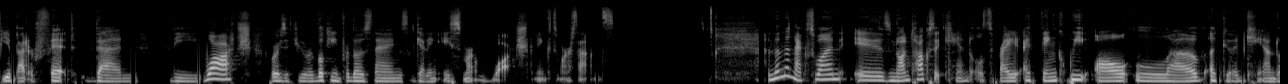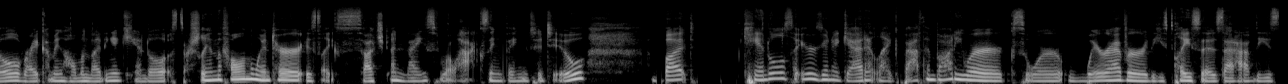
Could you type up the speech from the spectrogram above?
be a better fit than the watch. Whereas if you're looking for those things, getting a smart watch makes more sense. And then the next one is non toxic candles, right? I think we all love a good candle, right? Coming home and lighting a candle, especially in the fall and winter, is like such a nice, relaxing thing to do. But candles that you're going to get at like Bath and Body Works or wherever these places that have these,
